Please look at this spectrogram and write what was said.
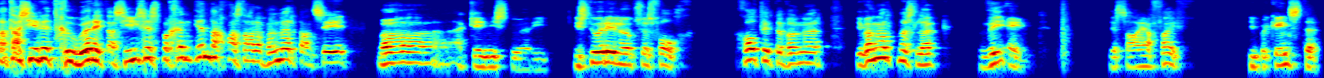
Dat as jy dit gehoor het, as Jesus begin eendag was daar 'n wingerd dan sê, "Wa, ek ken die storie." Die storie loop soos volg. God het 'n wingerd, die wingerd misluk, the end. Jesaja 5, die bekendste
